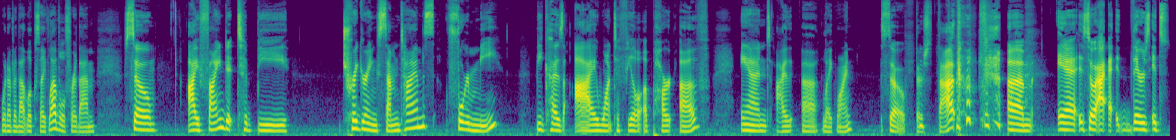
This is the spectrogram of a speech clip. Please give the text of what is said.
whatever that looks like, level for them. So I find it to be triggering sometimes for me because I want to feel a part of, and I uh, like wine. So there's that. um, and so I, there's it's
